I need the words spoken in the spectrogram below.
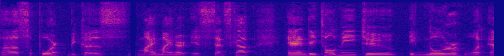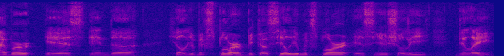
uh, support because my miner is SenseCap and they told me to ignore whatever is in the Helium Explorer because Helium Explorer is usually delayed.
